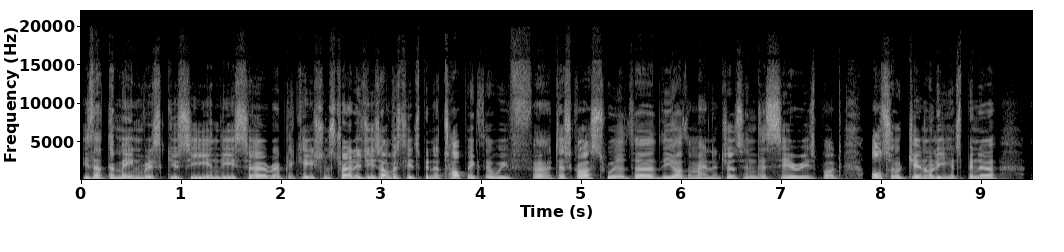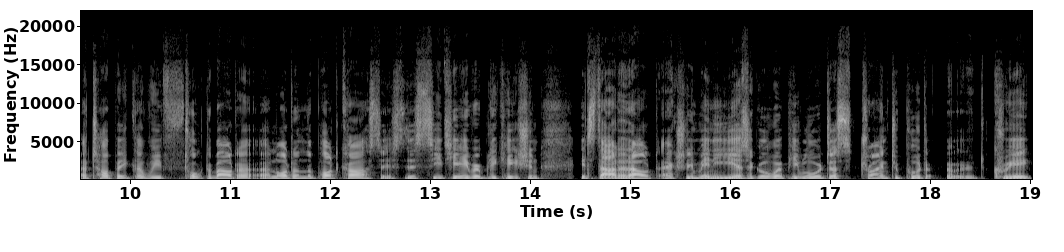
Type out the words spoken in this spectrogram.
Is that the main risk you see in these uh, replication strategies? Obviously, it's been a topic that we've uh, discussed with uh, the other managers in this series, but also generally, it's been a, a topic that we've talked about a, a, lot on the podcast. Is this CTA replication? It started out actually many years ago, where people were just trying to put uh, create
